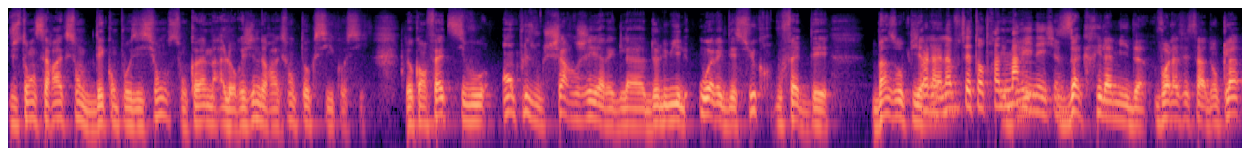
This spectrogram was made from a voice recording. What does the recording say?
justement, ces réactions de décomposition sont quand même à l'origine de réactions toxiques aussi. Donc en fait, si vous, en plus, vous chargez avec la- de l'huile ou avec des sucres, vous faites des benzopyrènes. Voilà, là vous êtes en train de mariner. Des acrylamides. Voilà, c'est ça. Donc là,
